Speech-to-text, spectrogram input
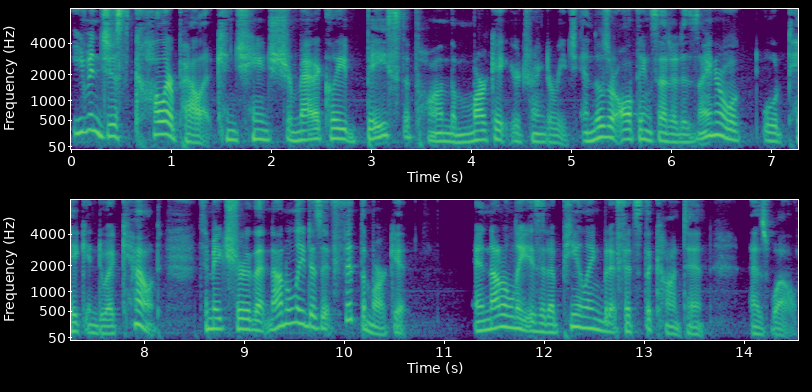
even just color palette can change dramatically based upon the market you're trying to reach. And those are all things that a designer will, will take into account to make sure that not only does it fit the market, and not only is it appealing, but it fits the content as well.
